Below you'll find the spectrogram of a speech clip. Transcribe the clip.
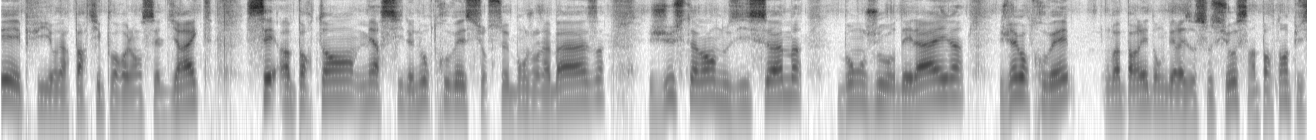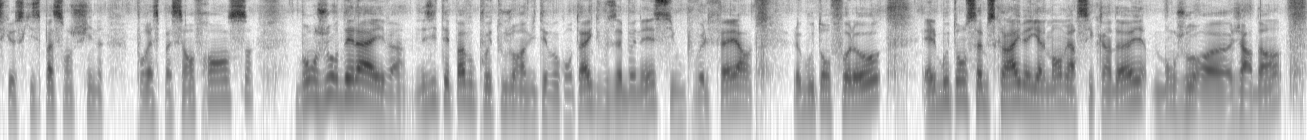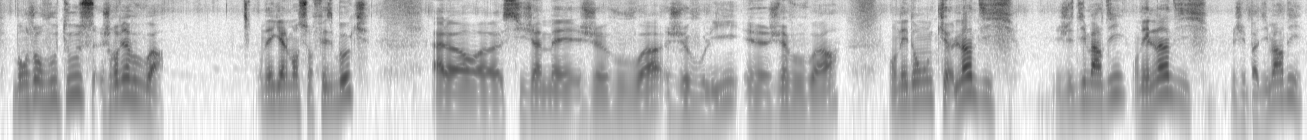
Et puis on est reparti pour relancer le direct. C'est important. Merci de nous retrouver sur ce Bonjour la base. Justement, nous y sommes. Bonjour des lives. Je viens vous retrouver. On va parler donc des réseaux sociaux. C'est important puisque ce qui se passe en Chine pourrait se passer en France. Bonjour des lives. N'hésitez pas, vous pouvez toujours inviter vos contacts, vous abonner si vous pouvez le faire. Le bouton follow et le bouton subscribe également. Merci, clin d'œil. Bonjour euh, Jardin. Bonjour vous tous. Je reviens vous voir. On est également sur Facebook. Alors, euh, si jamais je vous vois, je vous lis, euh, je viens vous voir. On est donc lundi. J'ai dit mardi On est lundi. J'ai pas dit mardi.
